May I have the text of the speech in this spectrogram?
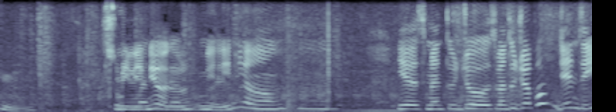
Hmm. Millennial. Millennial. Hmm. Ya, 97. 97 apa? Gen Z?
